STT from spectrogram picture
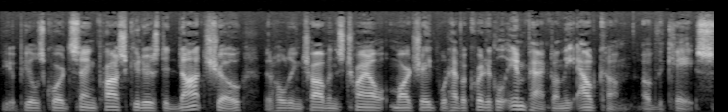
The appeals court saying prosecutors did not show that holding Chauvin's trial March 8th would have a critical impact on the outcome of the case.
